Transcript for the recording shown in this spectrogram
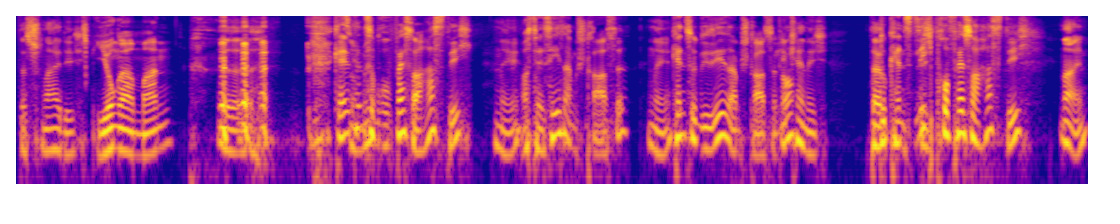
das schneide ich. Junger Mann. äh, Kennst, So kennst du Professor Hastig nee, aus der Sesamstraße? nee, Kennst du die Sesamstraße noch? kenne ich. Da- Du kennst nicht Professor Hastig? Nein.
